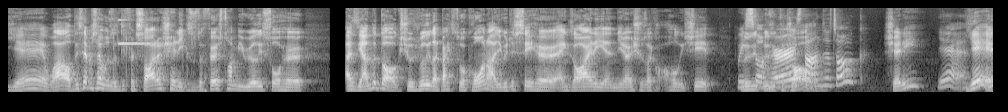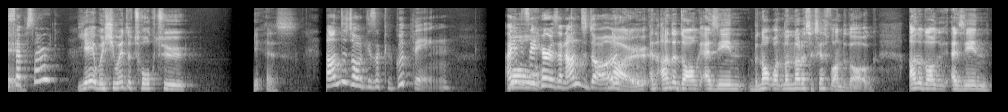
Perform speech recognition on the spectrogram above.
Yeah, wow. This episode was a different side of Shetty because it was the first time you really saw her as the underdog. She was really like back to a corner. You could just see her anxiety and, you know, she was like, holy shit. We losing- saw losing her control. as the underdog. Shetty? Yeah. Yeah. This episode, Yeah, when she went to talk to. Yes. the underdog is like a good thing. I Well, didn't see her as an underdog. No, an underdog as in, but not one, not a successful underdog. Underdog as in,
